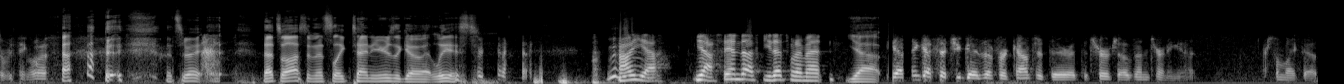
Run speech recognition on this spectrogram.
everything was. that's right. That's awesome. That's like ten years ago at least. Oh yeah, yeah, Sandusky. That's what I meant. Yeah. Yeah, I think I set you guys up for a concert there at the church I was interning at, or something like that.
